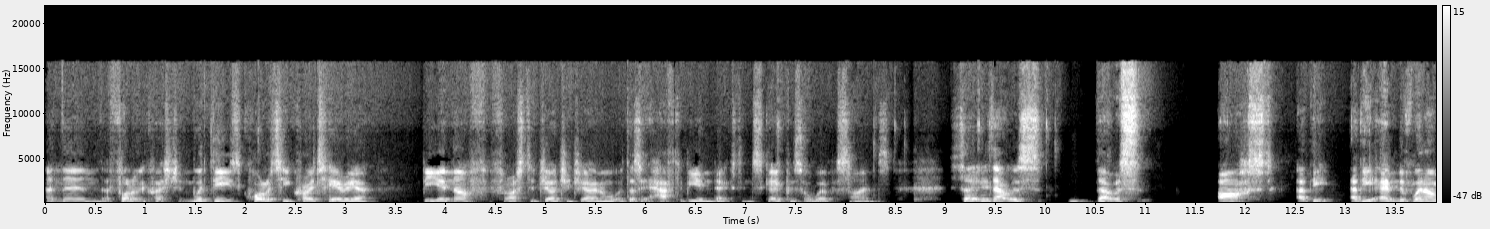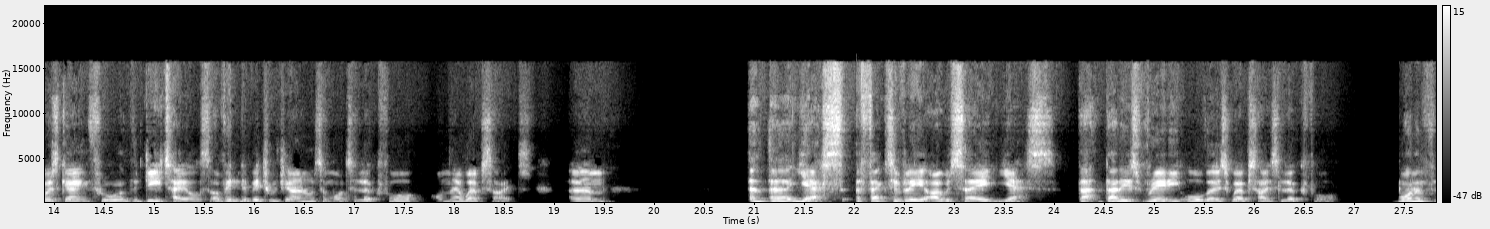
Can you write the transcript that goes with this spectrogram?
and then the following question Would these quality criteria be enough for us to judge a journal, or does it have to be indexed in Scopus or Web of Science? So that was that was asked at the at the end of when I was going through all of the details of individual journals and what to look for on their websites. Um, uh, uh, yes, effectively, I would say yes. That that is really all those websites look for. One of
